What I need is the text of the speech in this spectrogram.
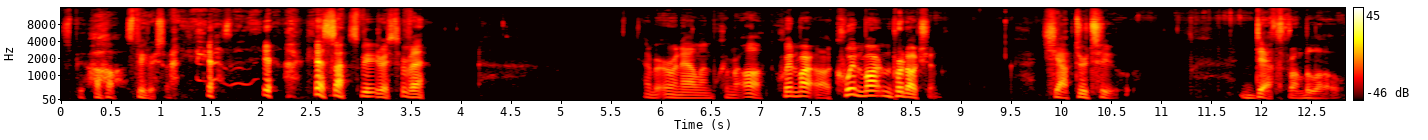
Speed, haha, Speed Racer. yes, yeah, yes, I'm a Speed Racer fan. How about Irwin Allen? Quinn, oh, Quinn, Mar- uh, Quinn Martin production. Chapter 2 Death from Below.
